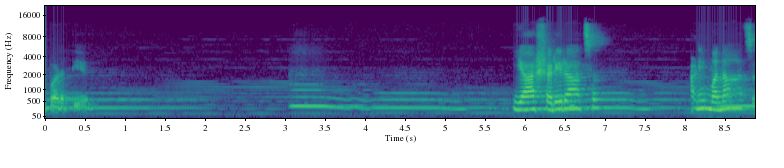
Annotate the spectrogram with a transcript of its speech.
पडते या शरीराचं आणि मनाचं.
